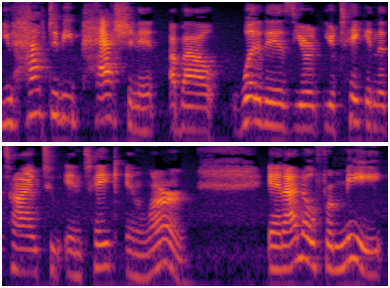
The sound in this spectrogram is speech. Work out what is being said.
You have to be passionate about what it is you're you're taking the time to intake and learn. And I know for me,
